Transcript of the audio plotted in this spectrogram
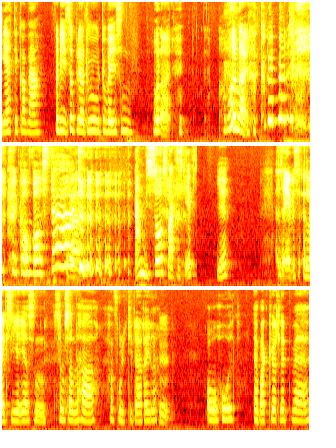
Ja, det kan godt være. Fordi så bliver du, du ved sådan, åh oh, nej. Åh oh, nej. Commitment! Det går for stærkt. Ja. Nej, men vi så os faktisk efter. Ja. Yeah. Altså, jeg vil heller ikke sige, at jeg sådan, som sådan har, har fulgt de der regler Mm. overhovedet. Jeg har bare kørt lidt, hvad,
